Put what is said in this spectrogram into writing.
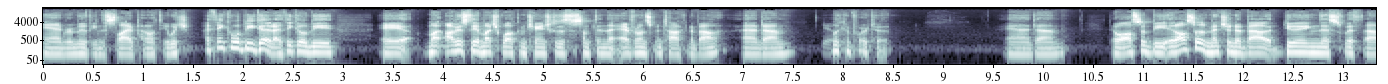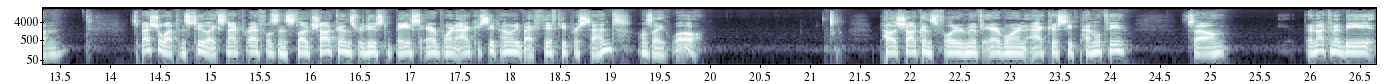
and removing the slide penalty, which I think will be good. I think it will be a obviously a much welcome change because this is something that everyone's been talking about, and um, Yep. looking forward to it. And um, there will also be it also mentioned about doing this with um, special weapons too, like sniper rifles and slug shotguns. Reduced base airborne accuracy penalty by fifty percent. I was like, whoa. Pellet shotguns fully removed airborne accuracy penalty, so they're not going to be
